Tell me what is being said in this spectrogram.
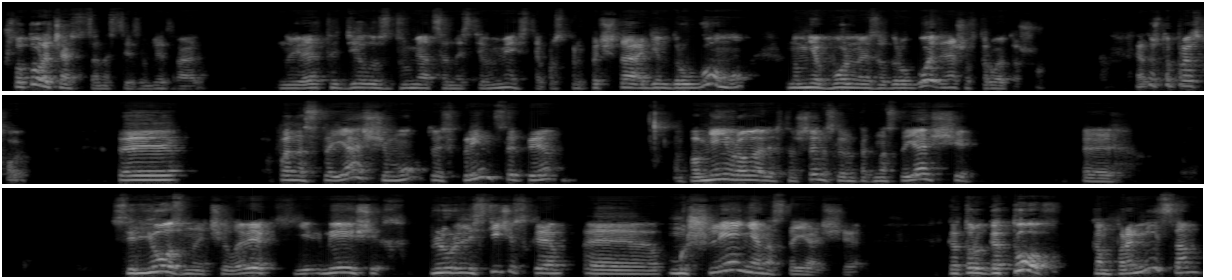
что тоже часть ценности земли Израиля. Но я это делаю с двумя ценностями вместе. Я просто предпочитаю один другому, но мне больно из-за другой, это что второй отошел. Это что происходит. Э, по-настоящему, то есть в принципе, по мнению Рава Лихтенштейна, скажем так, настоящий э, серьезный человек, имеющий плюралистическое э, мышление настоящее, который готов к компромиссам,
